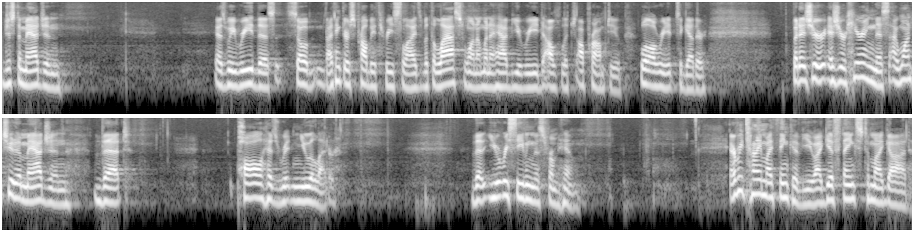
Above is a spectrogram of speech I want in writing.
just imagine as we read this. So I think there's probably three slides, but the last one I'm going to have you read. I'll, let, I'll prompt you. We'll all read it together. But as you're, as you're hearing this, I want you to imagine that Paul has written you a letter that you're receiving this from Him. Every time I think of you, I give thanks to my God.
